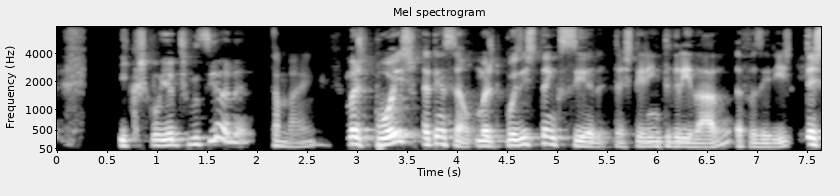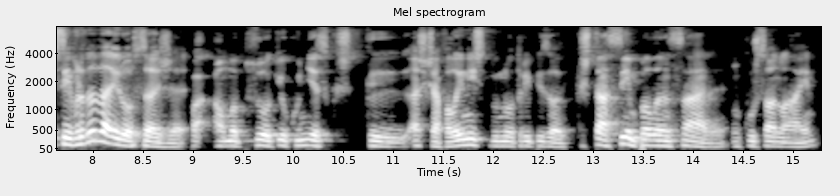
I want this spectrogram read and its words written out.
e com os clientes funciona. Também. Mas depois, atenção, mas depois isto tem que ser, tens de ter integridade a fazer isto, e tens de ser verdadeiro, ou seja, pá, há uma pessoa que eu conheço que, que, acho que já falei nisto no outro episódio, que está sempre a lançar um curso online,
